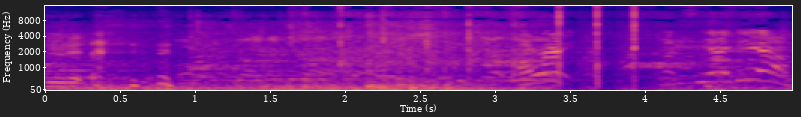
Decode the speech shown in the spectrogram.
boot it. All right, that's the idea.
